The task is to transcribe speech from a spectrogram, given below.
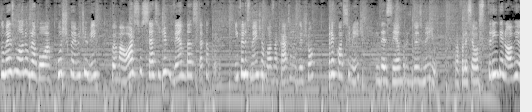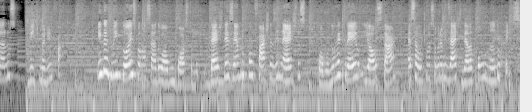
No mesmo ano, gravou Acústico MTV, que foi o maior sucesso de vendas da cantora. Infelizmente, a voz da Cássia nos deixou precocemente em dezembro de 2001. Ela faleceu aos 39 anos, vítima de infarto. Em 2002 foi lançado o álbum póstumo 10 de dezembro com faixas inéditas como No Recreio e All Star, essa última sobre a amizade dela com o Nando Reis.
